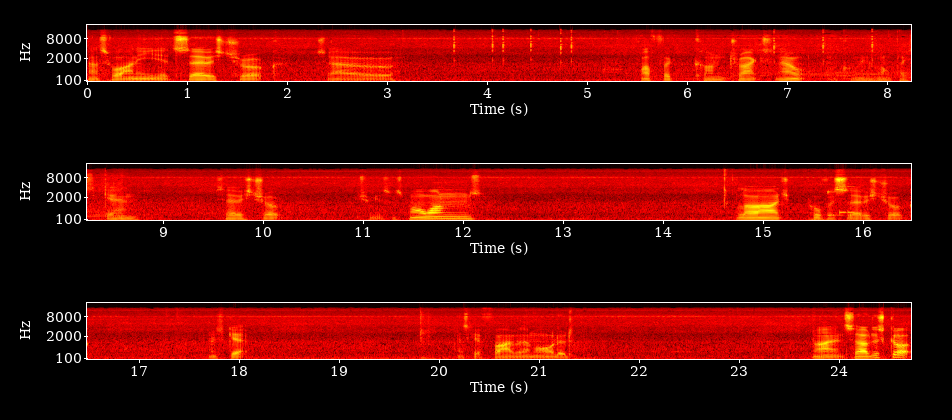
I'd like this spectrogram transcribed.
That's what I needed. Service truck. So, offered contracts. No, I'm coming in the wrong place again. Service truck. Should we get some small ones? Large pulver service truck. Let's get let's get five of them ordered. Right, so I've just got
